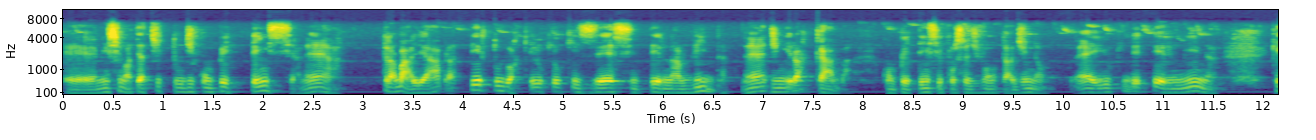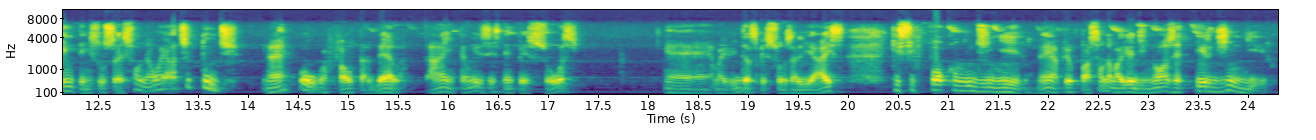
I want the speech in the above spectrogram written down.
É, me ensinou até atitude e competência, né? Trabalhar para ter tudo aquilo que eu quisesse ter na vida, né? Dinheiro acaba, competência e força de vontade não. Né? E o que determina quem tem sucesso ou não é a atitude, né? ou a falta dela. Tá? Então existem pessoas, é, a maioria das pessoas, aliás, que se focam no dinheiro. Né? A preocupação da maioria de nós é ter dinheiro.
